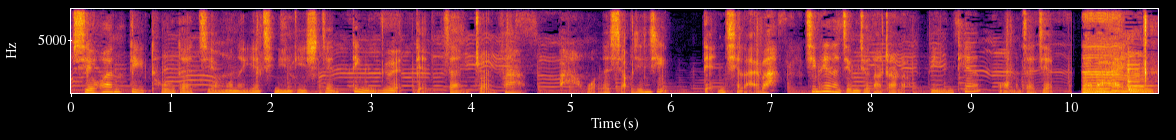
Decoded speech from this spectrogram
喜欢地图的节目呢，也请您第一时间订阅、点赞、转发，把我的小星星点起来吧。今天的节目就到这儿了，明天我们再见，拜拜。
